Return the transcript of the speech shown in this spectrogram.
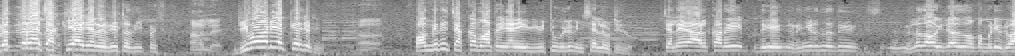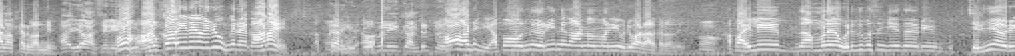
എത്ര ചക്കയാ ഞാൻ എറിയിട്ടത് ഈ പ്രാവശ്യം? ഡിവാടിയൊക്കെ എറിഞ്ഞിട്ടുണ്ട്. ആ. പകുതി ചക്ക മാത്രമേ ഞാൻ ഈ യൂട്യൂബിലും ഇൻസ്റ്റയിലും ഇട്ടിട്ടുള്ളൂ. ചില ആൾക്കാർ ഇത് എറിഞ്ഞിടുന്നത് ഉള്ളതോ ഇല്ലാതെ നോക്കാൻ വേണ്ടി ഒരുപാട് ആൾക്കാർ വന്നു ആ, ഓ ആൾക്കാർ ഇങ്ങനെ വരും ഇങ്ങനെ കാണേ എറിഞ്ഞ്. കണ്ടിട്ട്. ആ കണ്ടിട്ട് അപ്പോൾ ഒന്ന് എറിയുന്ന കാണണമെന്ന് പറഞ്ഞാൽ ഒരുപാട് ആൾക്കാർ അപ്പൊ അതിൽ അപ്പോൾ അതിൽ നമ്മൾ ഒരു ദിവസം ചെയ്ത ഒരു ചെരിഞ്ഞ ഒരു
